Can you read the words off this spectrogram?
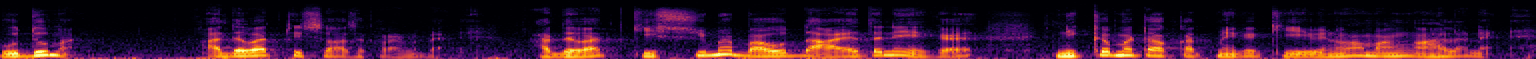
බුදුමයි. අදවත් විශ්වාස කරන්න බෑ. අදවත් කිසිම බෞද්ධ ආයතනයක নিকමටවත් මේක කියවෙනවා මං අහලා නැහැ.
